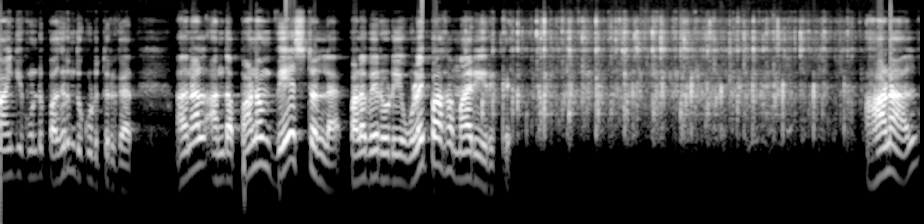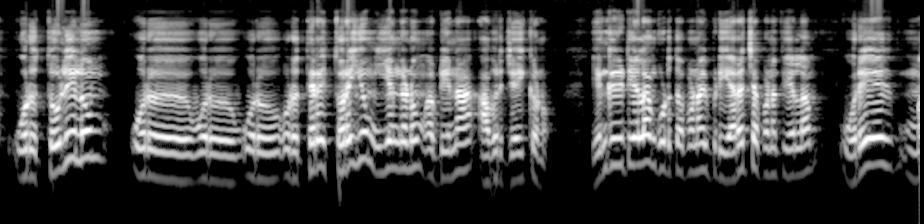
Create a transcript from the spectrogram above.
வாங்கி கொண்டு பகிர்ந்து கொடுத்துருக்காரு. அதனால் அந்த பணம் வேஸ்ட் அல்ல பல பேருடைய உழைப்பாக மாறி இருக்கு. ஆனால் ஒரு தொழிலும் ஒரு ஒரு ஒரு ஒரு திரைத்துறையும் இயங்கணும் அப்படின்னா அவர் ஜெயிக்கணும். எங்ககிட்டயெல்லாம் கொடுத்த பணம் இப்படி இறைச்ச பணத்தையெல்லாம் ஒரே ம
